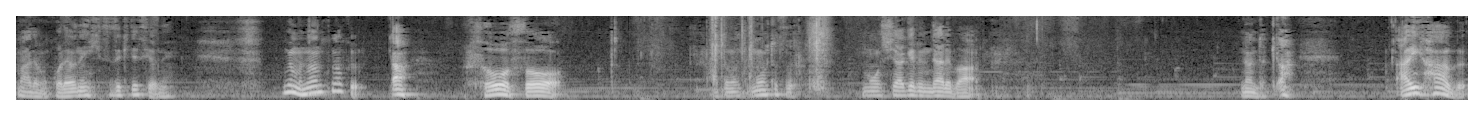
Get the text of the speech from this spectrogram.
まあでもこれはね、引き続きですよね。でもなんとなく、あ、そうそう。あともう一つ申し上げるんであれば、なんだっけ、あ、iHerb、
